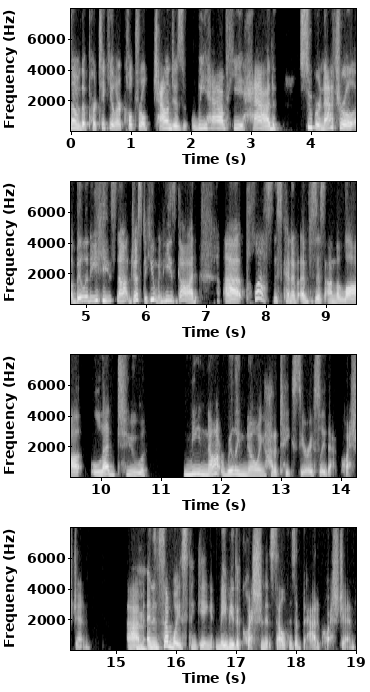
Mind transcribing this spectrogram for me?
some of the particular cultural challenges we have. He had supernatural ability. He's not just a human, he's God. Uh, plus, this kind of emphasis on the law led to me not really knowing how to take seriously that question. Um, mm. And in some ways, thinking maybe the question itself is a bad question.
